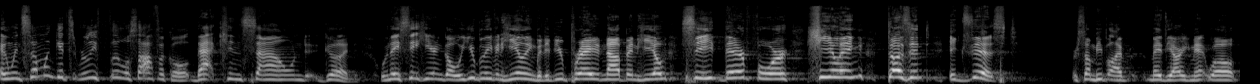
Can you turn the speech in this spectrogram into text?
And when someone gets really philosophical, that can sound good. When they sit here and go, Well, you believe in healing, but if you prayed and not been healed, see, therefore, healing doesn't exist. Or some people I've made the argument, well,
